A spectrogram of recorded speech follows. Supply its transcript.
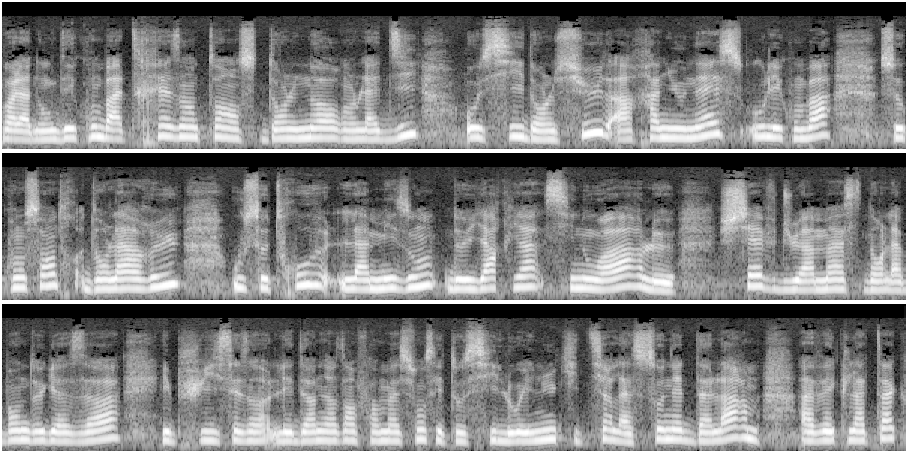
Voilà, donc des combats très intenses dans le nord, on l'a dit, aussi dans le sud, à Khan Younes, où les combats se concentrent dans la rue où se trouve la maison de Yahya Sinouar, le chef du Hamas dans la bande de Gaza. Et puis, les dernières informations, c'est aussi l'ONU qui tire la sonnette d'alarme avec l'attaque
